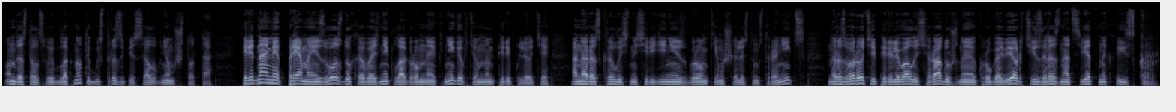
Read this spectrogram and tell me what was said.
он достал свой блокнот и быстро записал в нем что-то. Перед нами прямо из воздуха возникла огромная книга в темном переплете. Она раскрылась на середине с громким шелестом страниц. На развороте переливалась радужная круговерть из разноцветных искр.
